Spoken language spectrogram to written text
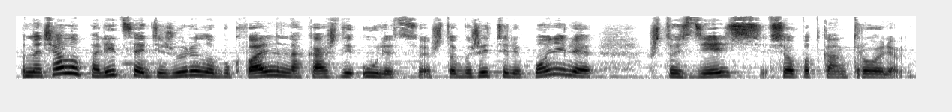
Поначалу полиция дежурила буквально на каждой улице, чтобы жители поняли, что здесь все под контролем.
